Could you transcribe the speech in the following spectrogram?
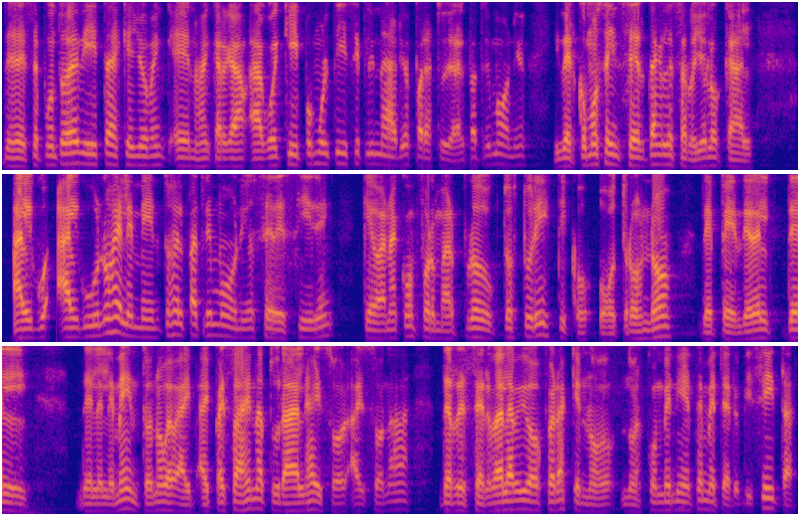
desde ese punto de vista es que yo eh, nos encargamos, hago equipos multidisciplinarios para estudiar el patrimonio y ver cómo se inserta en el desarrollo local. algunos elementos del patrimonio se deciden que van a conformar productos turísticos, otros no, depende del, del, del elemento, ¿no? Hay, hay, paisajes naturales, hay, hay zonas de reserva de la biosfera que no, no es conveniente meter visitas,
